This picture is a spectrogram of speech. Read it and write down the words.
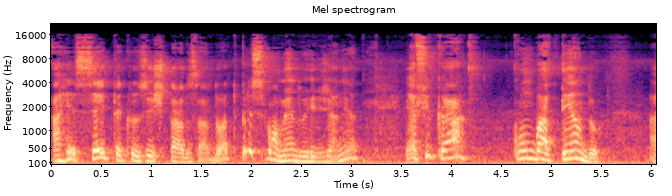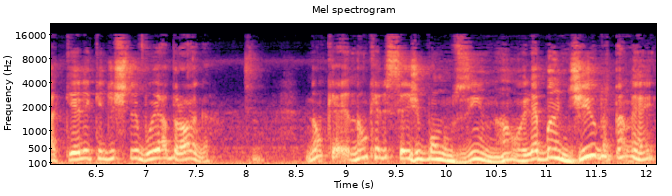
a receita que os estados adotam, principalmente do Rio de Janeiro, é ficar combatendo aquele que distribui a droga. Não que, não que ele seja bonzinho, não, ele é bandido também.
